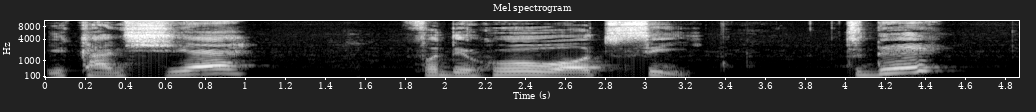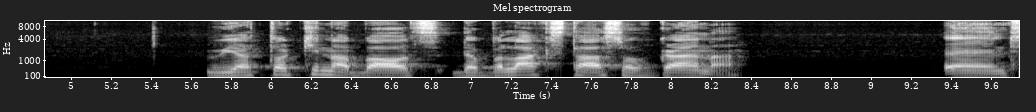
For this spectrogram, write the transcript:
You can share for the whole world to see. Today, we are talking about the Black Stars of Ghana. And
